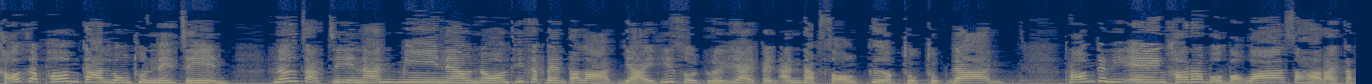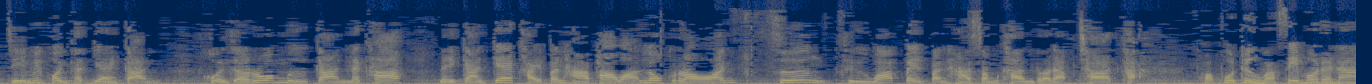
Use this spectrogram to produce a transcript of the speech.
เขาจะเพิ่มการลงทุนในจีน เนื่องจากจีนนั้นมีแนวโน้มที่จะเป็นตลาดใหญ่ที่สุดหรือใหญ่เป็นอันดับสองเกือบทุกๆด้าน พร้อมกันนี้เองเขาระบุบอกว่าสหรัฐกับจีนไม่ควรขัดแย้งกัน ควรจะร่วมมือกันนะคะ ในการแก้ไขปัญหาภาวะโลกร้อน ซึ่งถือว่าเป็นปัญหาสำคัญระดับชาติค่ะ พอพูดถึงวัคซีนโมเดอร์นา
